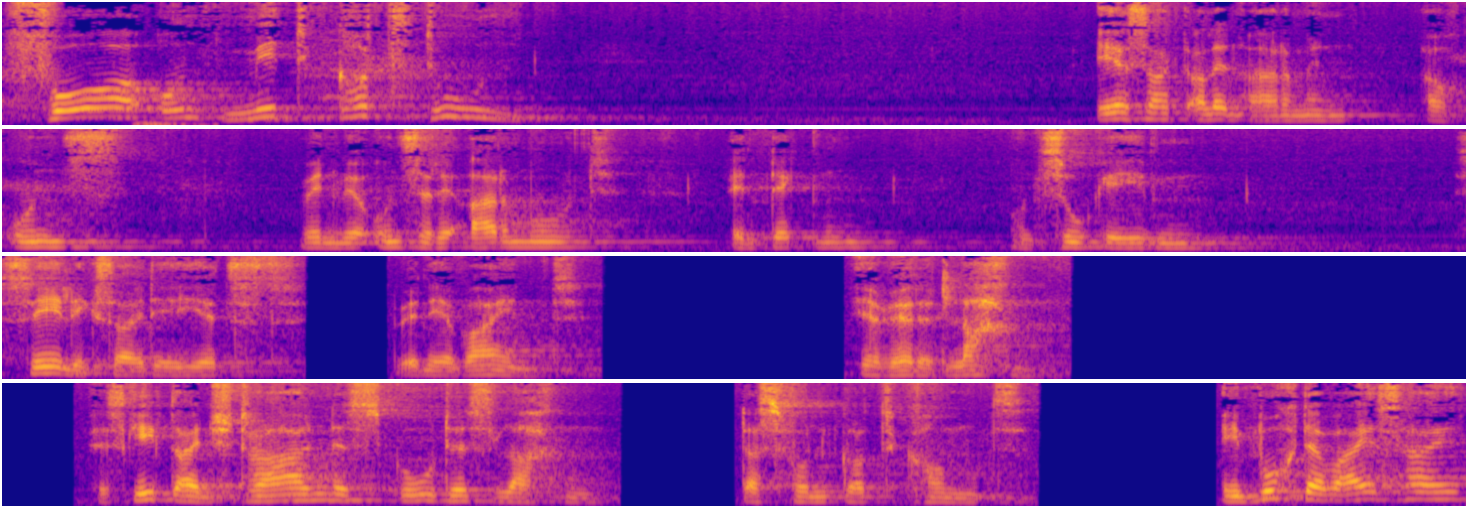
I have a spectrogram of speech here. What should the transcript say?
vor und mit Gott tun. Er sagt allen Armen, auch uns, wenn wir unsere Armut entdecken und zugeben, selig seid ihr jetzt, wenn ihr weint. Ihr werdet lachen. Es gibt ein strahlendes, gutes Lachen, das von Gott kommt. Im Buch der Weisheit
